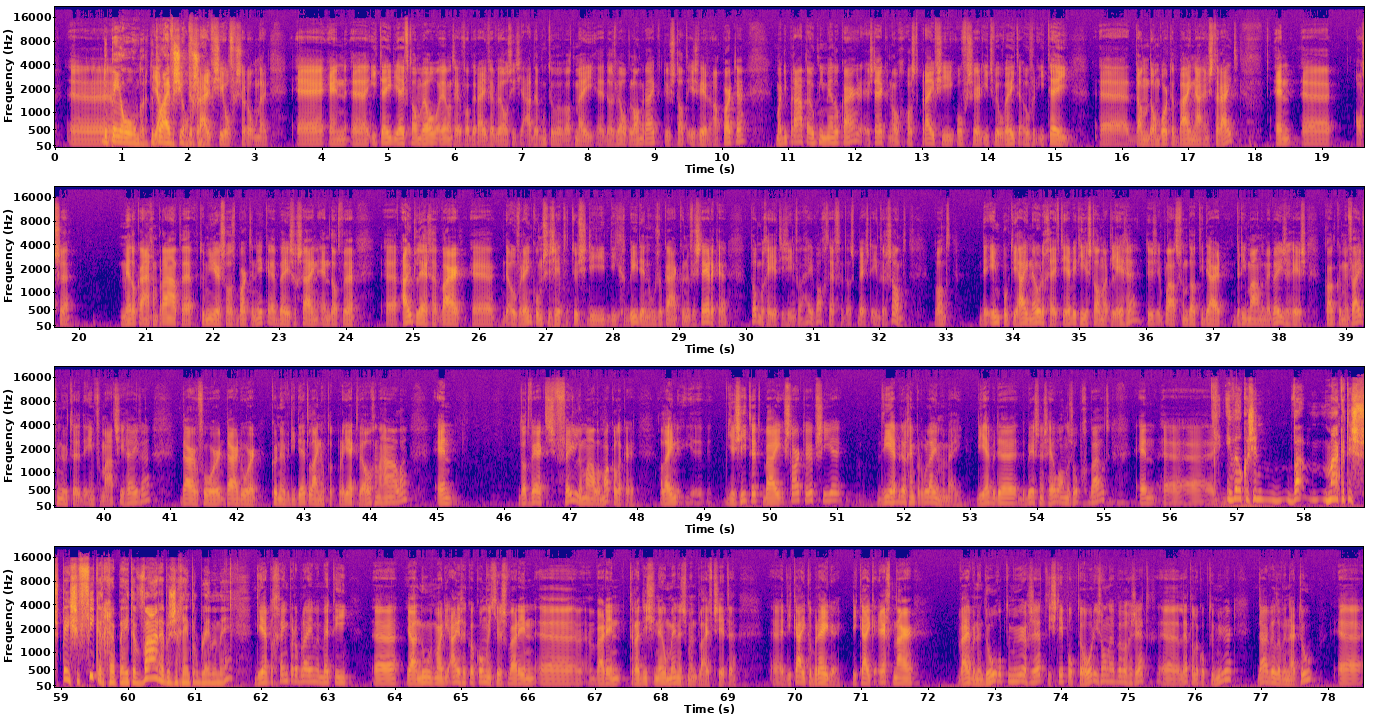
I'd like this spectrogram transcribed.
de PO onder, de ja, privacy officer. De privacy officer onder. Uh, en uh, IT die heeft dan wel, want heel veel bedrijven hebben wel zoiets, ja, daar moeten we wat mee, uh, dat is wel belangrijk. Dus dat is weer een aparte. Maar die praten ook niet met elkaar. Sterker nog, als de privacy officer iets wil weten over IT, dan, dan wordt het bijna een strijd. En als ze met elkaar gaan praten, op de manier zoals Bart en ik eh, bezig zijn, en dat we eh, uitleggen waar eh, de overeenkomsten zitten tussen die, die gebieden en hoe ze elkaar kunnen versterken, dan begin je te zien van, hé, hey, wacht even, dat is best interessant. Want de input die hij nodig heeft, die heb ik hier standaard liggen. Dus in plaats van dat hij daar drie maanden mee bezig is, kan ik hem in vijf minuten de informatie geven. Daarvoor, daardoor kunnen we die deadline op dat project wel gaan halen. En dat werkt dus vele malen makkelijker. Alleen, je, je ziet het bij start-ups, zie je, die hebben er geen problemen mee. Die hebben de, de business heel anders opgebouwd. En, uh, In welke zin, maak het eens specifieker, Gerpeter. Waar hebben ze geen problemen mee? Die hebben geen problemen met die, uh, ja, noem het maar die eigen kakonnetjes waarin, uh, waarin traditioneel management blijft zitten. die kijken breder. Die kijken echt naar, wij hebben een doel op de muur gezet, die stip op de horizon hebben we gezet, letterlijk op de muur. Daar willen we naartoe.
